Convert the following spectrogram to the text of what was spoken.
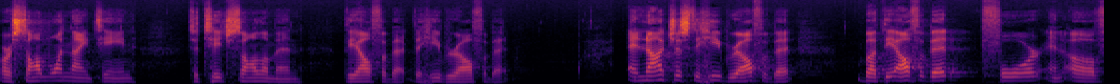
or Psalm 119 to teach Solomon the alphabet, the Hebrew alphabet. And not just the Hebrew alphabet, but the alphabet for and of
